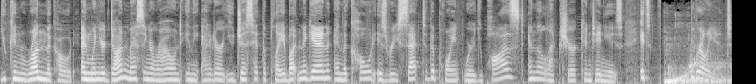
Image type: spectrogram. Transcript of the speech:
You can run the code. And when you're done messing around in the editor, you just hit the play button again and the code is reset to the point where you paused and the lecture continues. It's brilliant.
